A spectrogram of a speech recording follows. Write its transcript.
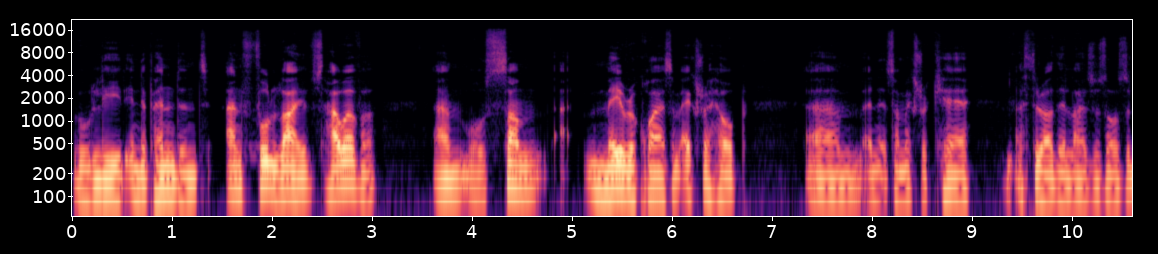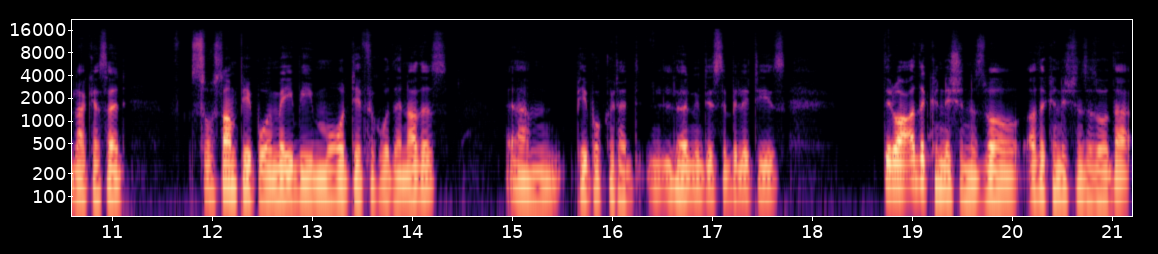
will lead independent and full lives. However, um, well, some uh, may require some extra help um, and some extra care uh, throughout their lives as well. So, like I said, so some people it may be more difficult than others. Um, people could have learning disabilities. There are other conditions as well, other conditions as well that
